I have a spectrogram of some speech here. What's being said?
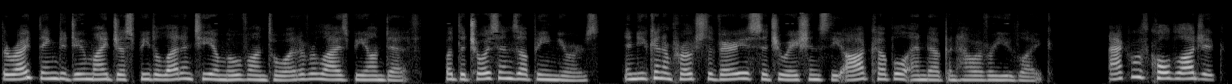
The right thing to do might just be to let Antea move on to whatever lies beyond death, but the choice ends up being yours, and you can approach the various situations the odd couple end up in however you'd like. Act with cold logic,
